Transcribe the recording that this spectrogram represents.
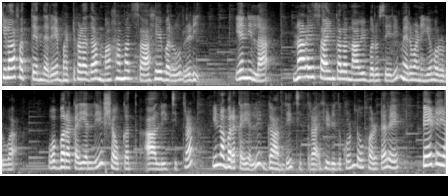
ಖಿಲಾಫತ್ತೆಂದರೆ ಭಟ್ಕಳದ ಮಹಮ್ಮದ್ ಸಾಹೇಬರು ರೆಡಿ. ಏನಿಲ್ಲ, ನಾಳೆ ಸಾಯಂಕಾಲ ನಾವಿಬ್ಬರು ಸೇರಿ ಮೆರವಣಿಗೆ ಹೊರಡುವ. ಒಬ್ಬರ ಕೈಯಲ್ಲಿ ಶೌಕತ್, ಆಲಿ ಚಿತ್ರ, ಇನ್ನೊಬ್ಬರ ಕೈಯಲ್ಲಿ ಗಾಂಧಿ ಚಿತ್ರ ಹಿಡಿದುಕೊಂಡು ಹೊರಟರೆ ಪೇಟೆಯ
